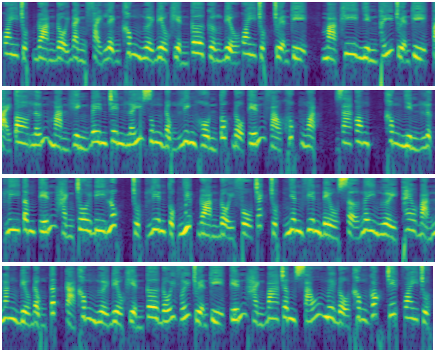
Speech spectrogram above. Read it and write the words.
quay chụp đoàn đội đành phải lệnh không người điều khiển cơ cường điệu quay chụp chuyện kỳ, mà khi nhìn thấy chuyện kỳ tại to lớn màn hình bên trên lấy rung động linh hồn tốc độ tiến vào khúc ngoặt, ra cong, không nhìn lực ly tâm tiến hành trôi đi lúc, chụp liên tục nhiếp đoàn đội phụ trách chụp nhân viên đều sợ ngây người theo bản năng điều động tất cả không người điều khiển cơ đối với chuyện kỳ tiến hành 360 độ không góc chết quay chụp.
